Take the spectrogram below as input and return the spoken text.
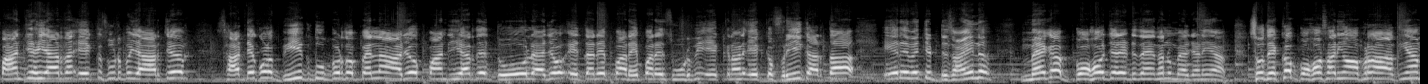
5000 ਦਾ ਇੱਕ ਸੂਟ ਬਾਜ਼ਾਰ 'ਚ ਸਾਡੇ ਕੋਲ 20 ਅਕਤੂਬਰ ਤੋਂ ਪਹਿਲਾਂ ਆ ਜਾਓ 5000 ਦੇ ਦੋ ਲੈ ਜਾਓ। ਇਦਾਂ ਦੇ ਭਾਰੇ ਭਾਰੇ ਸੂਟ ਵੀ ਇੱਕ ਨਾਲ ਇੱਕ ਫ੍ਰੀ ਕਰਤਾ। ਇਹਦੇ ਵਿੱਚ ਡਿਜ਼ਾਈਨ ਮੈਂ ਕਿਹਾ ਬਹੁਤ ਜਿਹੜੇ ਡਿਜ਼ਾਈਨ ਤੁਹਾਨੂੰ ਮਿਲ ਜਾਣੇ ਆ। ਸੋ ਦੇਖੋ, ਬਹੁਤ ਸਾਰੀਆਂ ਆਫਰਾਂ ਆਤੀਆਂ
